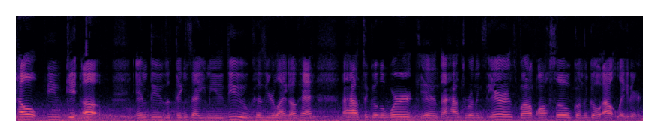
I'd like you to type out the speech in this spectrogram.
help you get up and do the things that you need to do because you're like, okay, I have to go to work and I have to run these errands, but I'm also going to go out later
